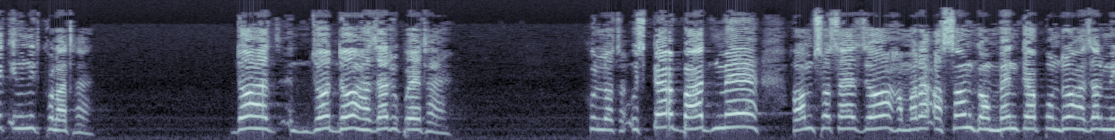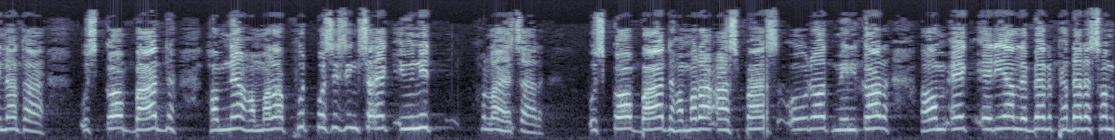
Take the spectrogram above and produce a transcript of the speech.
एक यूनिट खोला था। दो जो दो हज़ार रुपए था। खुल्लो सन उसके बाद में हम सोचा जो हमारा असम गवर्नमेंट का पंद्रह हज़ार मिला था। उसको बाद हमने हमारा फ़ूड प्रोसेसिंग से एक यूनिट खोला है सर। उसको बाद हमारा आसपास औरत मिलकर हम एक area labour federation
